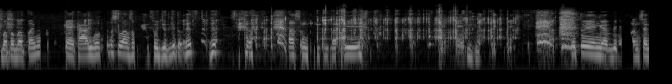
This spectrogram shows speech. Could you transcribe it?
bapak-bapaknya kayak kagok terus langsung sujud gitu. Hit, hit. langsung lagi. itu yang nggak bikin konsen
